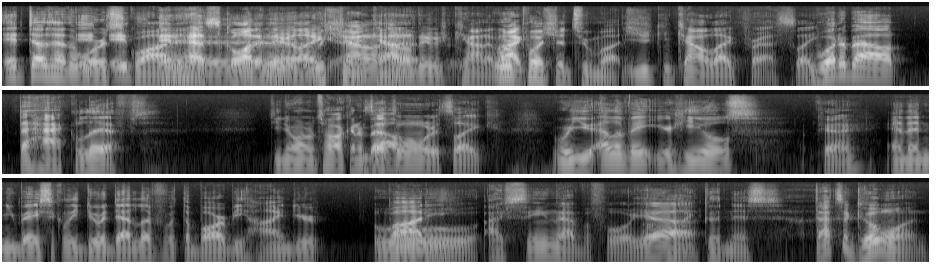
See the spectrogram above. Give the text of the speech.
It does have the it- word it's- squat. it has squat in there. We Like I shouldn't don't, I don't it. think we should count it. We're I, pushing too much. you can count leg press. Like what about the hack lift? Do you know what I'm talking is that about? the one where it's like Where you elevate your heels okay, and then you basically do a deadlift with the bar behind your. Body. I've seen that before. Oh Yeah, my goodness. that's a good one.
